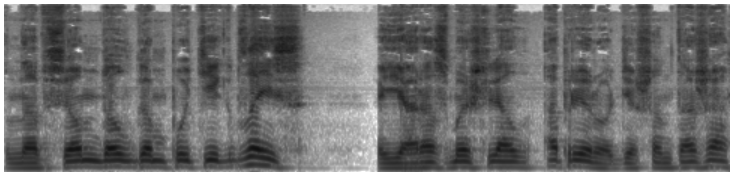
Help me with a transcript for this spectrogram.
На всем долгом пути к Блейз я размышлял о природе шантажа.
